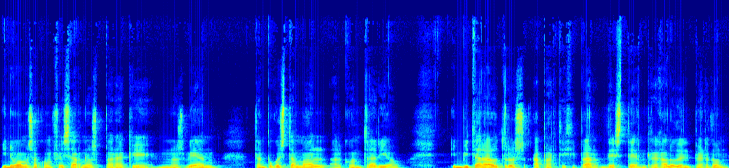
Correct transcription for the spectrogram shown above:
y no vamos a confesarnos para que nos vean Tampoco está mal, al contrario, invitar a otros a participar de este regalo del perdón.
